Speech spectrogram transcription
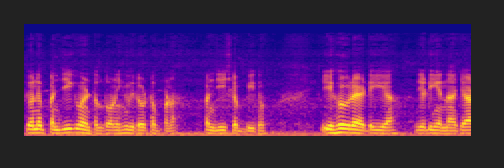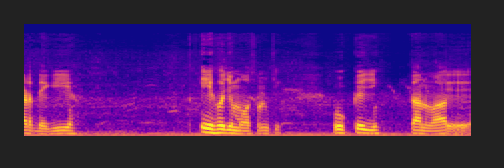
ਤੇ ਉਹਨੇ 25 ਕੁਇੰਟਲ ਤੋਂ ਨਹੀਂ ਵੀਰੋ ਟੱਪਣਾ 25 26 ਤੋਂ। ਇਹੋ ਵੈਰਾਈਟੀ ਆ ਜਿਹੜੀ ਇੰਨਾ ਝਾੜ ਦੇਗੀ ਆ। ਇਹੋ ਜਿਹੇ ਮੌਸਮ 'ਚ ਓਕੇ ਜੀ, ਧੰਨਵਾਦ। ਤੇ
